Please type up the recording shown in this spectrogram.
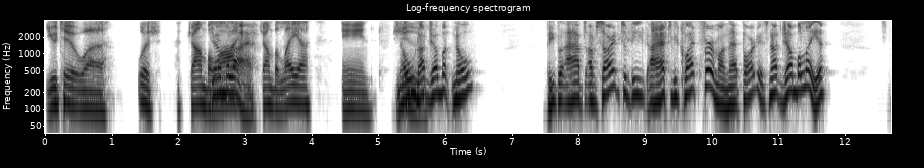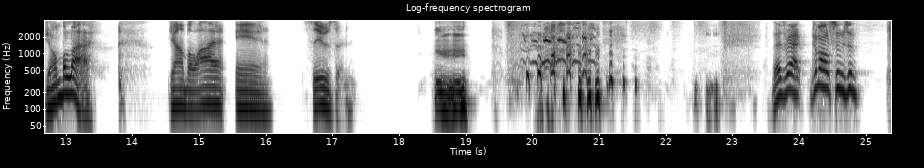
You two, uh, was Jambalaya, Jambalaya. Jambalaya, and No, Shun. not Jumbo. No. People, I, I'm sorry to be, I have to be quite firm on that part. It's not Jambalaya. It's Jambalaya. Jambalaya and Susan. Mm-hmm. That's right. Come on, Susan.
